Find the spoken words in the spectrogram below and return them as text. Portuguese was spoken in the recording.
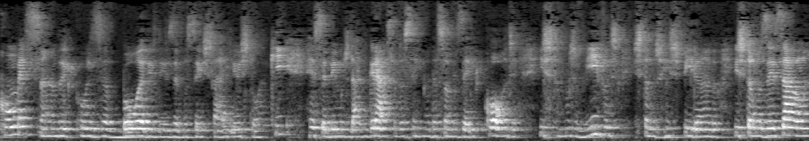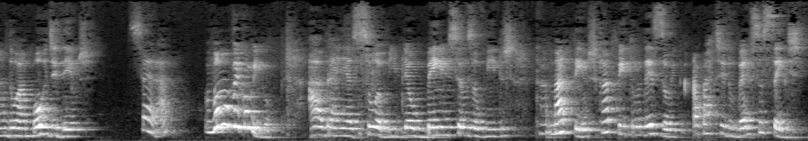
começando e coisa boa de Deus é você estar aí, eu estou aqui. Recebemos da graça do Senhor, da sua misericórdia. Estamos vivas, estamos respirando, estamos exalando o amor de Deus. Será? Vamos ver comigo. Abra aí a sua Bíblia, ou bem os seus ouvidos. Mateus capítulo 18, a partir do verso 6.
